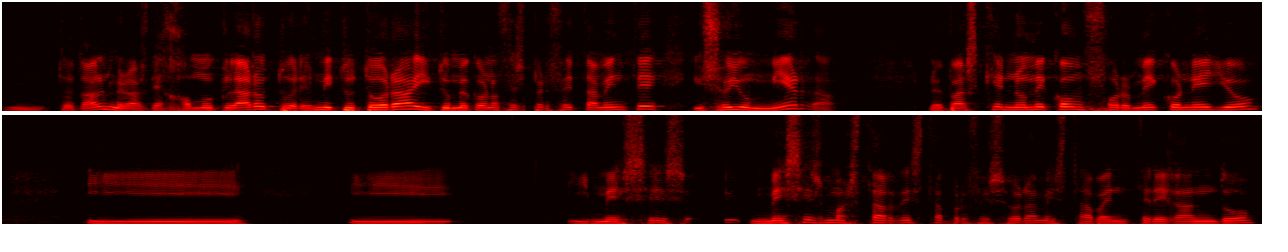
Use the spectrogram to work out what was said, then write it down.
Mm, Total, me lo has dejado muy claro, tú eres mi tutora y tú me conoces perfectamente y soy un mierda. Lo que pasa es que no me conformé con ello y, y, y meses, meses más tarde esta profesora me estaba entregando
